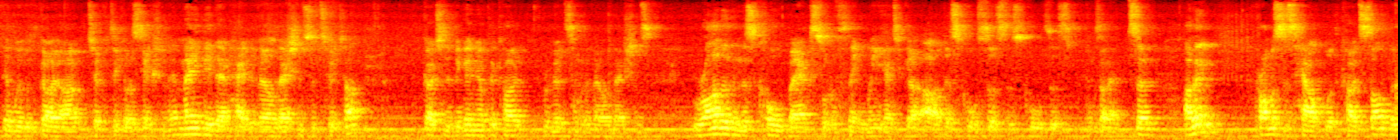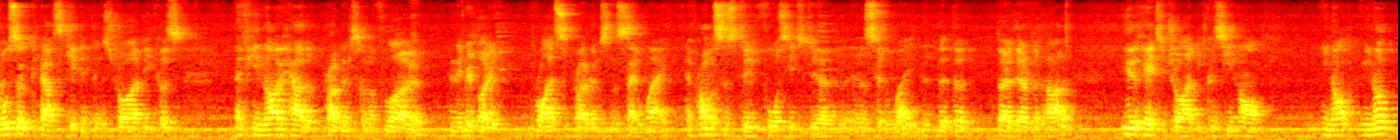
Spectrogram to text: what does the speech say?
then we would go to a particular section. It may be that, hey, the validations are too tough, go to the beginning of the code, remove some of the validations. Rather than this callback sort of thing where you had to go, oh, this calls this, this calls this, things like that. So I think promises help with code style, but also helps keeping things dry because if you know how the program's going to flow and everybody writes the programs in the same way, and promises to force you to do it in, a certain way, the, the, though they're a bit harder, you adhere to dry because you're not you're not you're not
